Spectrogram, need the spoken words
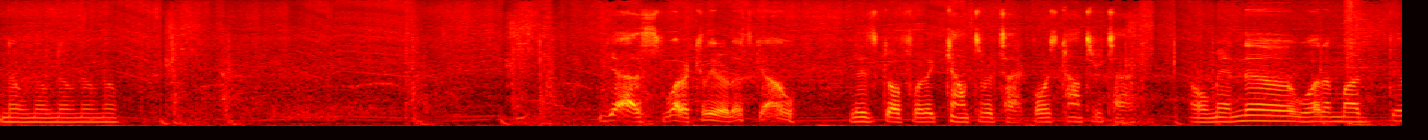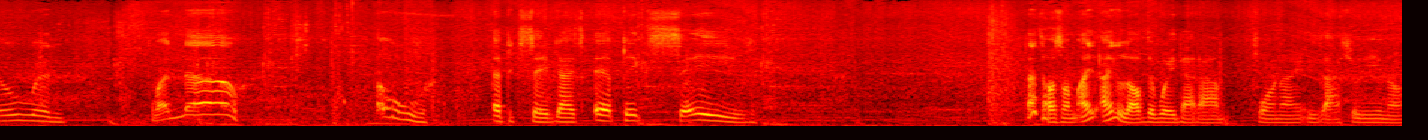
no, no, no, no, no. Yes, what a clear, let's go. Let's go for the counter attack, boys, counter attack. Oh man, no, what am I doing? Come on, no! Oh, epic save, guys, epic save. That's awesome. I, I love the way that um Fortnite is actually, you know,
